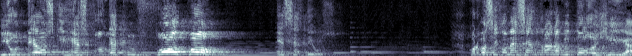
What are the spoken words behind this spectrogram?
E o Deus que responder com fogo, esse é Deus. Quando você começa a entrar na mitologia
